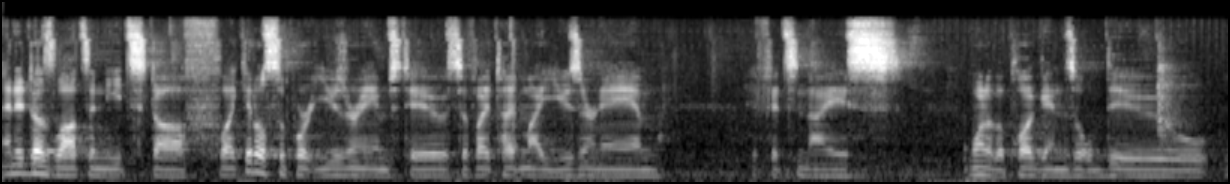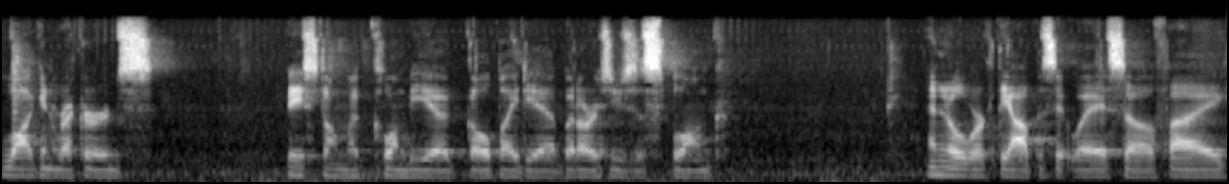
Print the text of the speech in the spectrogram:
And it does lots of neat stuff. Like it'll support usernames too. So if I type my username, if it's nice, one of the plugins will do login records based on the Columbia Gulp idea, but ours uses Splunk. And it'll work the opposite way. So if I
